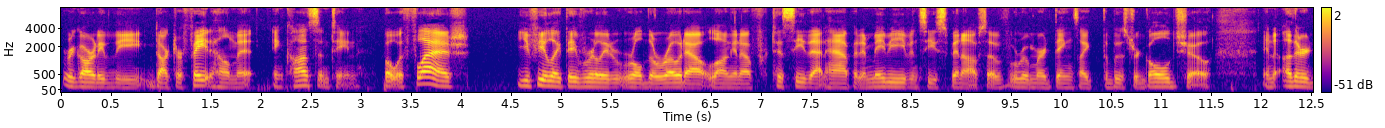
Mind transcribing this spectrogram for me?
regarding the Dr. Fate helmet in Constantine. But with Flash, you feel like they've really rolled the road out long enough to see that happen and maybe even see spin offs of rumored things like the Booster Gold show and other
